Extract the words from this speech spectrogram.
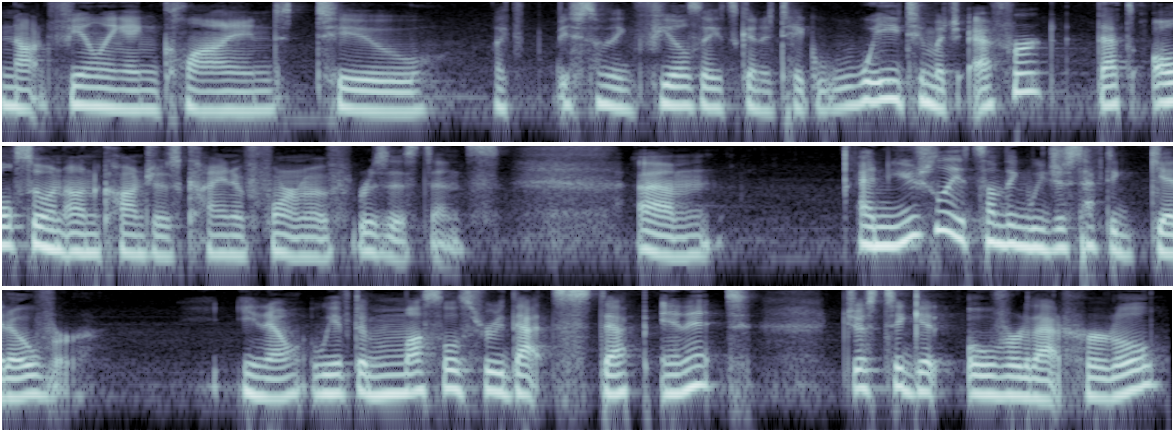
not feeling inclined to like if something feels like it's going to take way too much effort that's also an unconscious kind of form of resistance. Um, and usually it's something we just have to get over you know? We have to muscle through that step in it just to get over that hurdle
